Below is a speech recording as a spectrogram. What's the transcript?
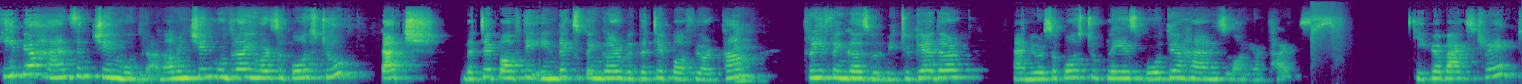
Keep your hands in Chin Mudra. Now in Chin Mudra, you are supposed to touch the tip of the index finger with the tip of your thumb. Three fingers will be together and you're supposed to place both your hands on your thighs. Keep your back straight.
